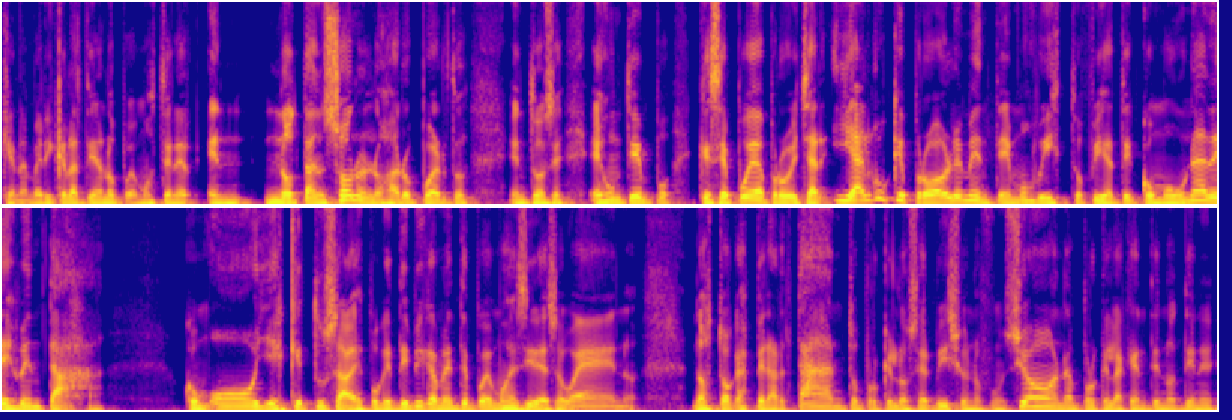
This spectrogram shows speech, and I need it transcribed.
Que en América Latina lo podemos tener en, no tan solo en los aeropuertos. Entonces, es un tiempo que se puede aprovechar. Y algo que probablemente hemos visto, fíjate, como una desventaja como, oye, es que tú sabes, porque típicamente podemos decir eso, bueno, nos toca esperar tanto porque los servicios no funcionan, porque la gente no tiene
